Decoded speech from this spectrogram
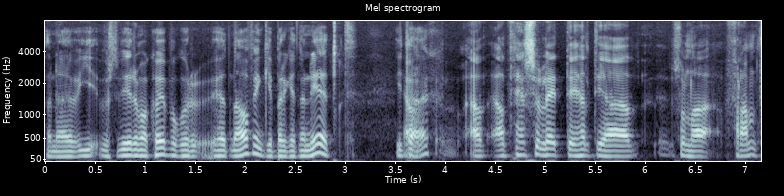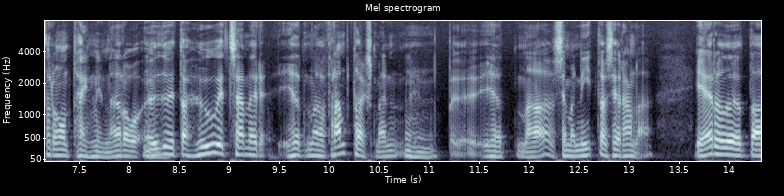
Þannig að við erum að kaupa okkur hérna, áfengi bara getum net í dag. Já, að, að þessu leiti held ég að svona framþróun tækninar og auðvitað hugvit sem er hérna, framtagsmenn hérna, sem að nýta sér hana eru þetta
